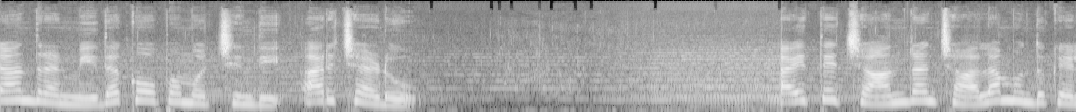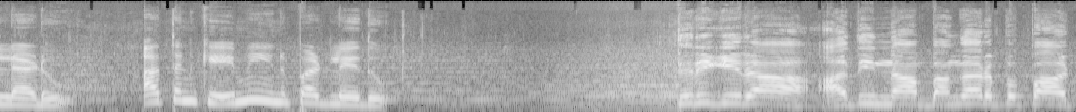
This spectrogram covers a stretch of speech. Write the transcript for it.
చాంద్రన్ మీద కోపం వచ్చింది అరిచాడు. అయితే చాంద్రన్ చాలా ముందుకెళ్ళాడు అతనికేమీ వినపడలేదు తిరిగిరా అది నా బంగారపు పాట్.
